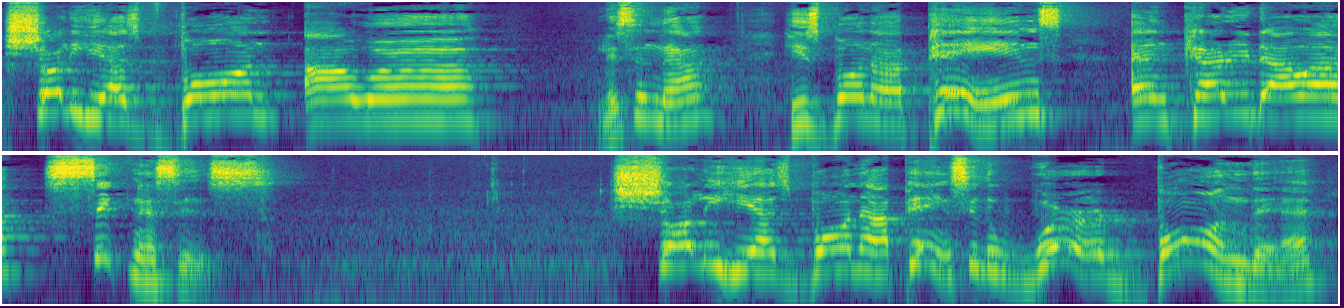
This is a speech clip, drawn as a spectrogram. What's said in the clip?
Surely he has borne our, listen now, he's borne our pains and carried our sicknesses. Surely he has borne our pains. See, the word borne there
